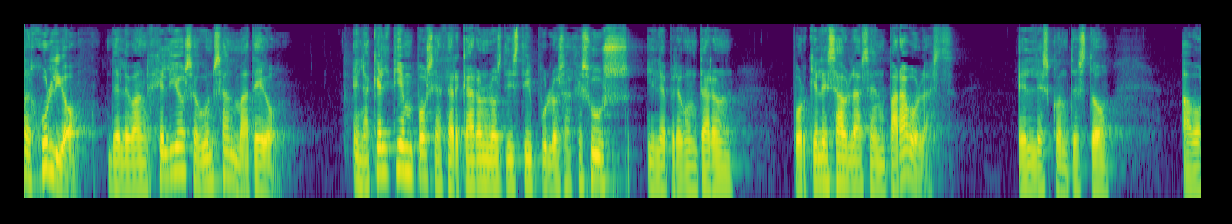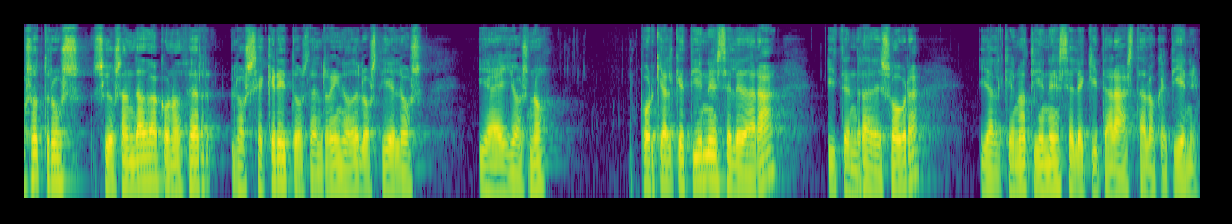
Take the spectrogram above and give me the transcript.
de julio del Evangelio según San Mateo. En aquel tiempo se acercaron los discípulos a Jesús y le preguntaron, ¿por qué les hablas en parábolas? Él les contestó, a vosotros se os han dado a conocer los secretos del reino de los cielos y a ellos no, porque al que tiene se le dará y tendrá de sobra, y al que no tiene se le quitará hasta lo que tiene.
